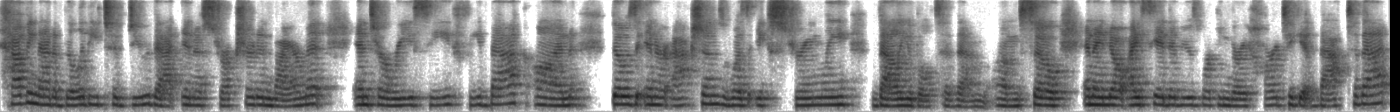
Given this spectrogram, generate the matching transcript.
having that ability to do that in a structured environment and to receive feedback on those interactions was extremely valuable to them. Um, so and i know iciw is working very hard to get back to that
